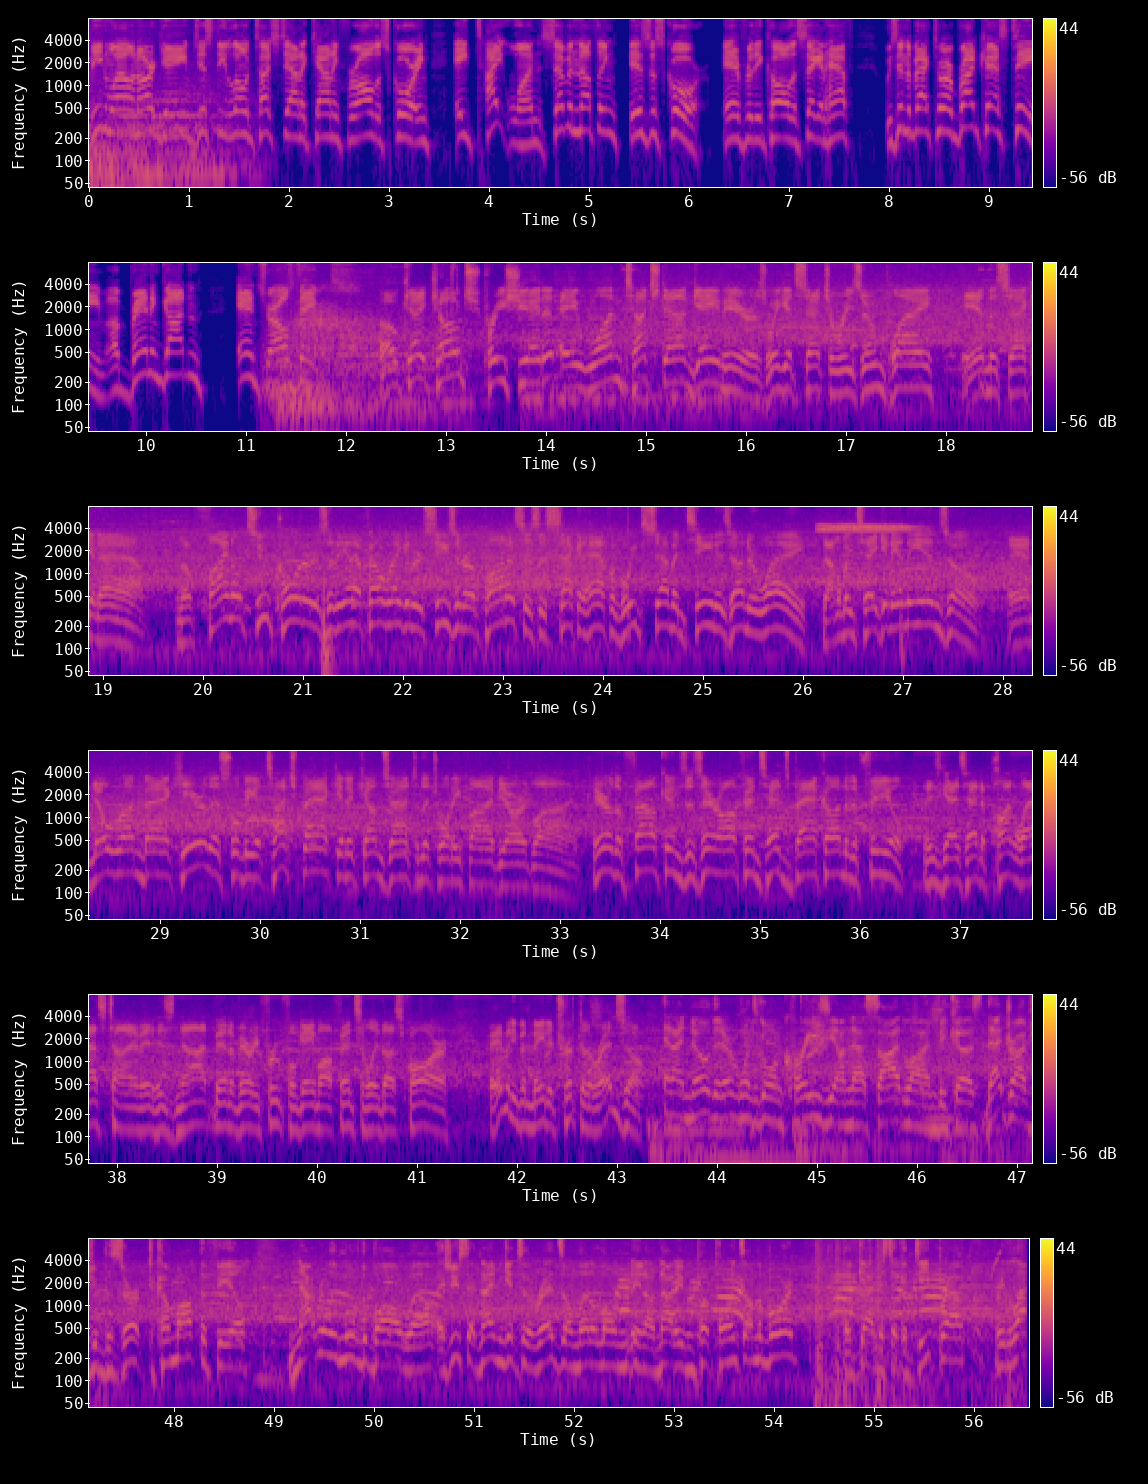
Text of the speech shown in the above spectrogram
Meanwhile, in our game, just the lone touchdown accounting for all the scoring. A tight one, 7-0 is the score. And for the call of the second half, we send it back to our broadcast team of Brandon Gaudin and Charles Davis. Okay, Coach. Appreciate it. A one-touchdown game here as we get set to resume play in the second half. The final two quarters of the NFL regular season are upon us as the second half of Week 17 is underway. That'll be taken in the end zone. And no run back here. This will be a touchback, and it comes out to the 25-yard line. Here are the Falcons as their offense heads back onto the field. These guys had to punt last time. It has not been a very fruitful game offensively thus far. They haven't even made a trip to the red zone. And I know that everyone's going crazy on that sideline because that drives you berserk to come off the field, not really move the ball well. As you said, not even get to the red zone, let alone, you know, not even put points on the board. They've got to just take a deep breath, relax.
